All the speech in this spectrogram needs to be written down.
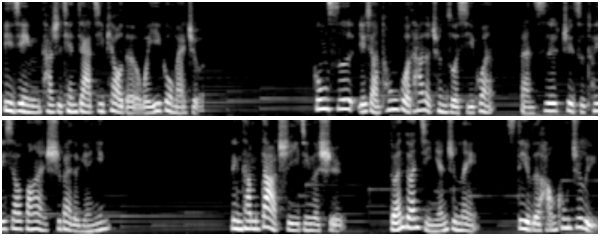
毕竟他是千价机票的唯一购买者。公司也想通过他的乘坐习惯反思这次推销方案失败的原因。令他们大吃一惊的是，短短几年之内，Steve 的航空之旅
